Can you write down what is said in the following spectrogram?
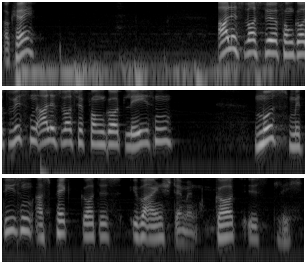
Okay? Alles, was wir von Gott wissen, alles, was wir von Gott lesen, muss mit diesem Aspekt Gottes übereinstimmen. Gott ist Licht.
